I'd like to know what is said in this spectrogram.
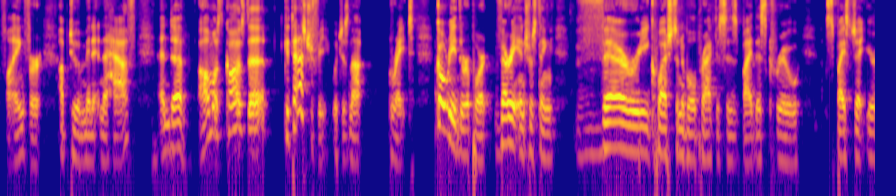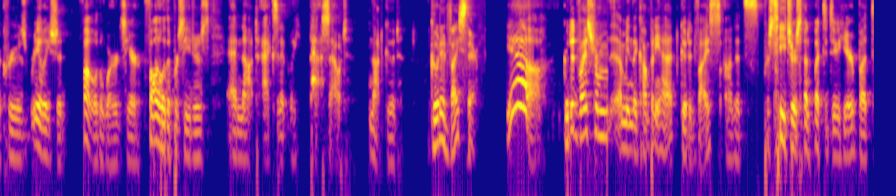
flying for up to a minute and a half and uh, almost caused a catastrophe which is not great. Go read the report. Very interesting, very questionable practices by this crew. SpiceJet, your crews really should follow the words here, follow the procedures, and not accidentally pass out. Not good. Good advice there. Yeah. Good advice from, I mean, the company had good advice on its procedures on what to do here, but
